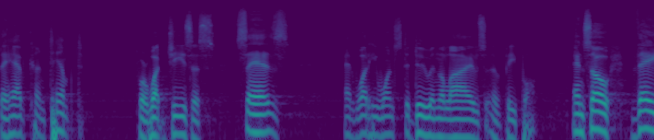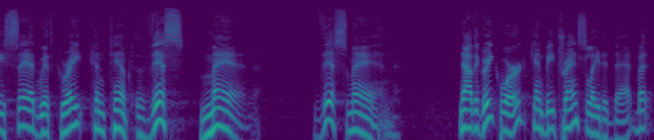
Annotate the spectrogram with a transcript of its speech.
They have contempt for what Jesus says and what he wants to do in the lives of people. And so they said with great contempt, This man, this man. Now, the Greek word can be translated that, but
